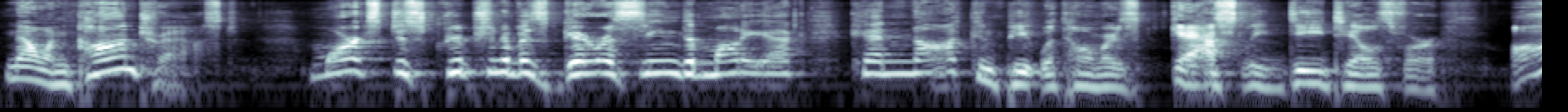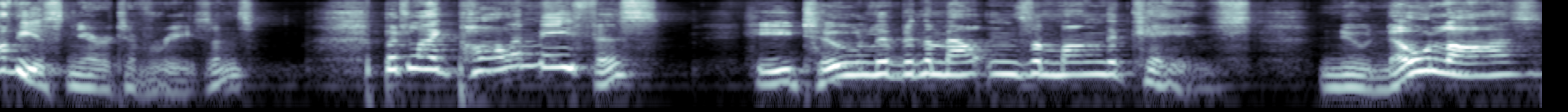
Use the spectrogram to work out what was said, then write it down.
Now, in contrast, Mark's description of his Gerasene demoniac cannot compete with Homer's ghastly details for obvious narrative reasons. But like Polyphemus, he too lived in the mountains among the caves, knew no laws,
